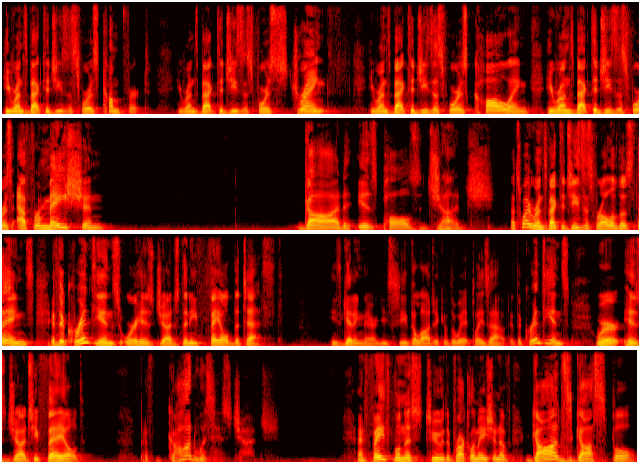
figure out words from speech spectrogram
He runs back to Jesus for his comfort. He runs back to Jesus for his strength. He runs back to Jesus for his calling. He runs back to Jesus for his affirmation. God is Paul's judge That's why he runs back to Jesus for all of those things. If the Corinthians were his judge, then he failed the test. He's getting there. You see the logic of the way it plays out. If the Corinthians were his judge, he failed. But if God was his judge, and faithfulness to the proclamation of God's gospel,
